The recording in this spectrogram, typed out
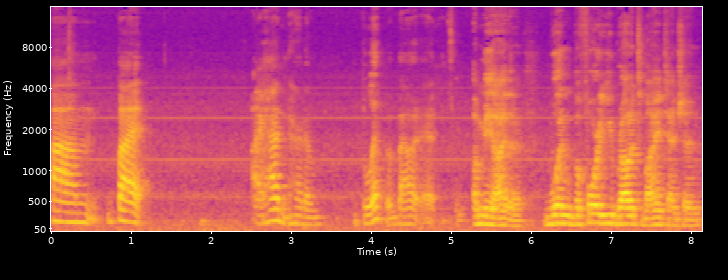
Um, but I hadn't heard a blip about it. Uh, me either. When before you brought it to my attention,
